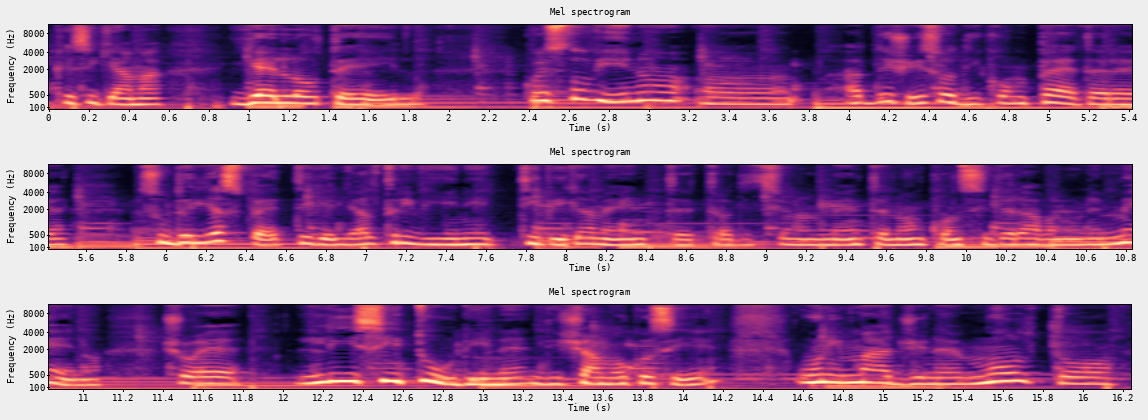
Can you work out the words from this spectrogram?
che si chiama Yellowtail. Questo vino eh, ha deciso di competere su degli aspetti che gli altri vini tipicamente, tradizionalmente non consideravano nemmeno, cioè l'isitudine, diciamo così, un'immagine molto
